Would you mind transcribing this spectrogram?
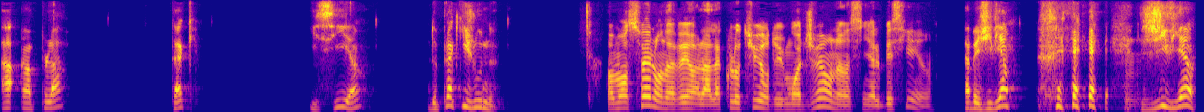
à un plat, tac, ici, hein, de plat jaune. En mensuel, on avait à la clôture du mois de juin, on a un signal baissier. hein. Ah ben j'y viens. j'y viens.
